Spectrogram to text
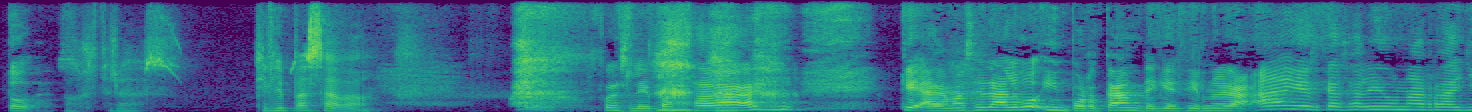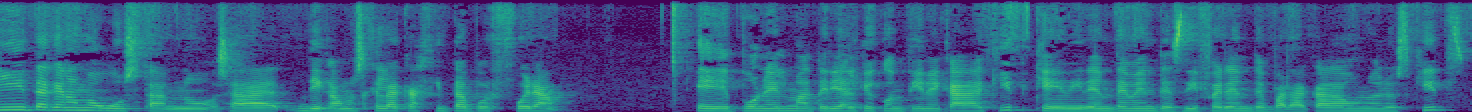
Todas. Ostras. ¿Qué le pasaba? Pues le pasaba que además era algo importante, que decir, no era, ay, es que ha salido una rayita que no me gusta. No, o sea, digamos que la cajita por fuera eh, pone el material que contiene cada kit, que evidentemente es diferente para cada uno de los kits,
